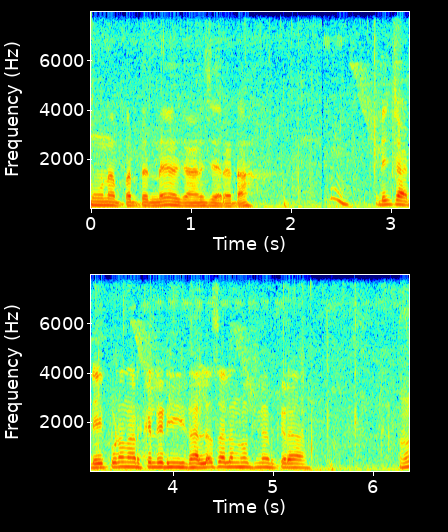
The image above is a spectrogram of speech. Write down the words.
മൂന്നപ്പുറത്തുണ്ട്. അത് കാണിച്ചു തരാം കേട്ടാ ഇടി ചടിയിൽ കൂടെ നടക്കല്ലടി. നല്ല സ്ഥലം നോക്കി നടക്കടാ. ആ?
